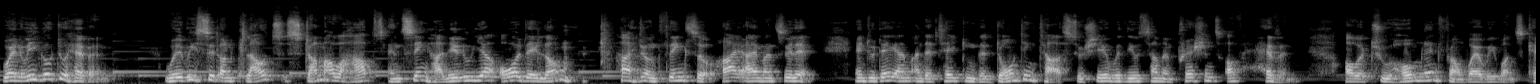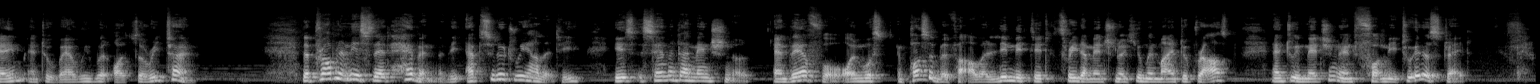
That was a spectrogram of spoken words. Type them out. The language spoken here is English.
When we go to heaven, will we sit on clouds, strum our harps and sing hallelujah all day long? I don't think so. Hi, I'm Wilhelm. And today I'm undertaking the daunting task to share with you some impressions of heaven, our true homeland from where we once came and to where we will also return. The problem is that heaven, the absolute reality, is seven-dimensional and therefore almost impossible for our limited three-dimensional human mind to grasp and to imagine and for me to illustrate.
